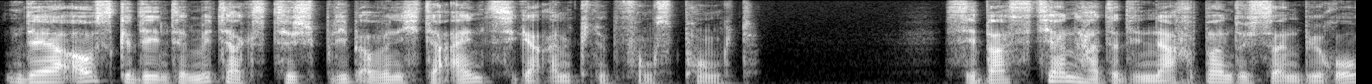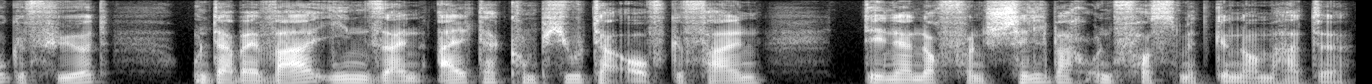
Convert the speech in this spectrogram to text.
Der ausgedehnte Mittagstisch blieb aber nicht der einzige Anknüpfungspunkt. Sebastian hatte die Nachbarn durch sein Büro geführt und dabei war ihm sein alter Computer aufgefallen, den er noch von Schilbach und Voss mitgenommen hatte.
